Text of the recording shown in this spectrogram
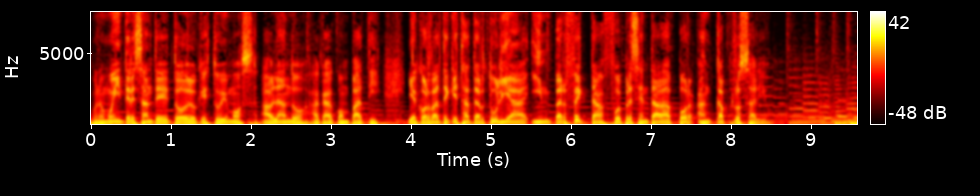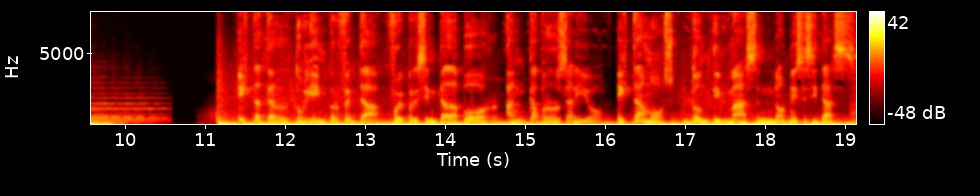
Bueno, muy interesante todo lo que estuvimos hablando acá con Patti. Y acordate que esta tertulia imperfecta fue presentada por ANCAP Rosario. Esta tertulia imperfecta fue presentada por ANCAP Rosario. Estamos donde más nos necesitas.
